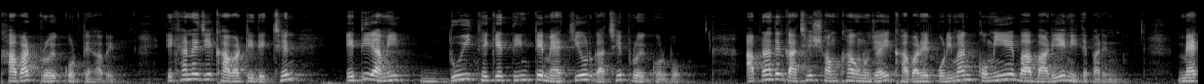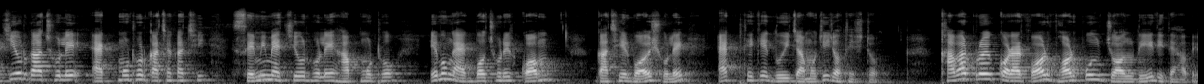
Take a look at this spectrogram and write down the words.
খাবার প্রয়োগ করতে হবে। এখানে যে খাবারটি দেখছেন, এটি আমি দুই থেকে তিনটে ম্যাচিওর গাছে প্রয়োগ করব। আপনাদের গাছের সংখ্যা অনুযায়ী খাবারের পরিমাণ কমিয়ে বা বাড়িয়ে নিতে পারেন। ম্যাচিওর গাছ হলে এক মুঠোর কাছাকাছি সেমি ম্যাচিওর হলে হাফ মুঠো এবং এক বছরের কম গাছের বয়স হলে এক থেকে দুই চামচই যথেষ্ট। খাবার প্রয়োগ করার পর ভরপুর জল দিয়ে দিতে হবে।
